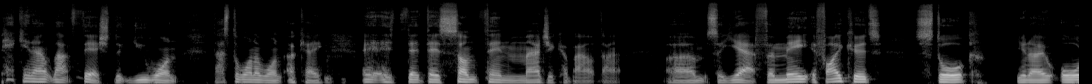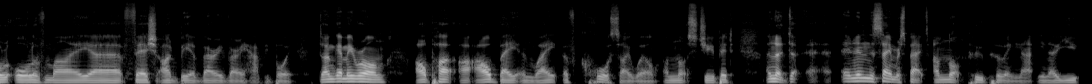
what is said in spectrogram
picking out that fish that you want. That's the one I want. Okay, mm-hmm. it, it, there's something magic about that. Um, so yeah, for me, if I could stalk, you know, all all of my uh, fish, I'd be a very very happy boy. Don't get me wrong. I'll put I'll bait and wait. Of course I will. I'm not stupid. And look, and in the same respect, I'm not poo pooing that. You know, you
